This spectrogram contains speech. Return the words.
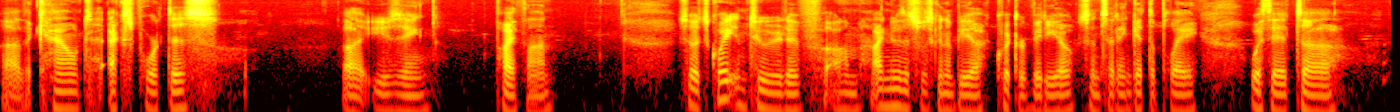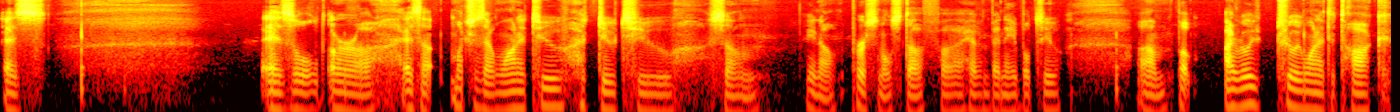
uh, the count. Export this uh, using Python. So it's quite intuitive. Um, I knew this was going to be a quicker video since I didn't get to play with it uh, as as old or uh, as uh, much as I wanted to due to some you know personal stuff uh, I haven't been able to. Um, but I really truly wanted to talk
